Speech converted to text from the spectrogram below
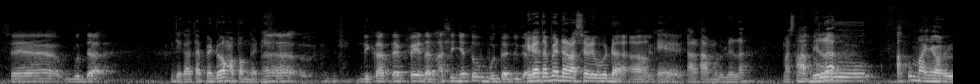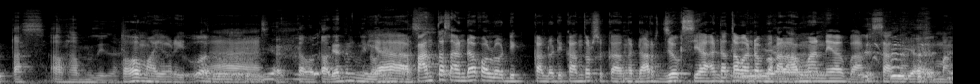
Saya Buddha. di KTP doang apa enggak nih Eh, di KTP dan aslinya tuh Buddha juga. Ya, KTP dan hasil Buddha. Oke, Oke. alhamdulillah. Mas Nabila. Aku, aku mayoritas, alhamdulillah. Oh, mayoritas. Waduh. Iya, kalau kalian kan Ya, minoritas. pantas Anda kalau di kalau di kantor suka ngedark jokes ya. Anda tahu Anda bakal Iya. aman ya, bangsat Iya. emang.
